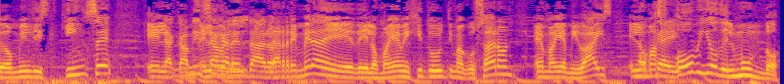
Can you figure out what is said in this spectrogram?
2015. Eh, la, cam- Ni se la, calentaron. la remera de, de los Miami Heat última que usaron en Miami Vice, es lo más obvio del mundo.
